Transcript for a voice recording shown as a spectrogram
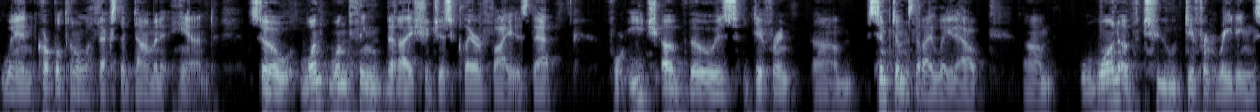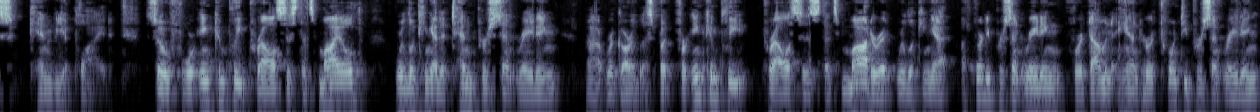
when carpal tunnel affects the dominant hand. So one one thing that I should just clarify is that for each of those different um, symptoms that I laid out, um, one of two different ratings can be applied. So for incomplete paralysis that's mild, we're looking at a 10% rating uh, regardless. But for incomplete paralysis that's moderate, we're looking at a 30% rating for a dominant hand or a 20% rating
